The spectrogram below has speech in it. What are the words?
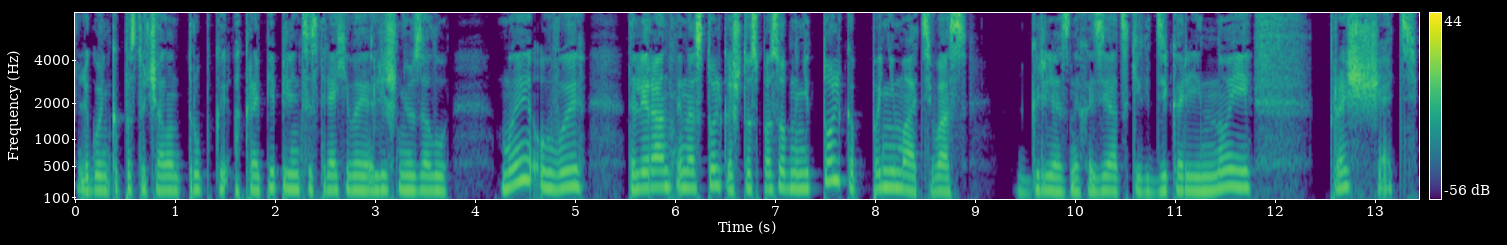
легонько постучал он трубкой о край пепельницы, стряхивая лишнюю залу. Мы, увы, толерантны настолько, что способны не только понимать вас, грязных азиатских дикарей, но и прощать.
